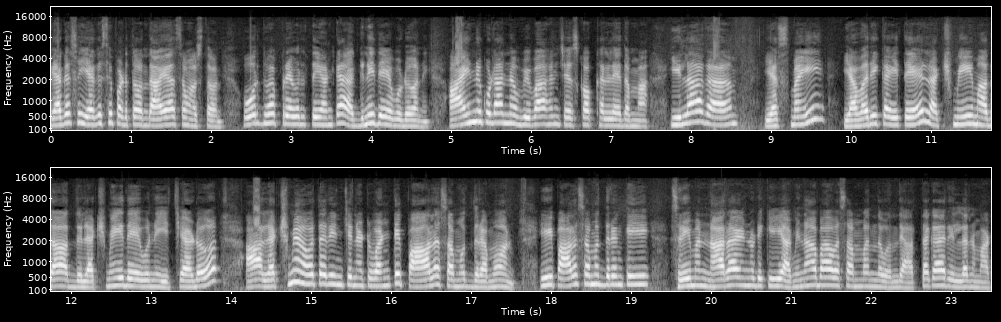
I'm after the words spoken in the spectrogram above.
ఎగసి ఎగసి పడుతోంది ఆయాసం వస్తోంది. ఊర్ధ్వ ప్రవృత్తి అంటే అగ్నిదేవుడు అని. ఆయన్ని కూడా నువ్వు వివాహం చేసుకోక్కర్లేదమ్మా. ఇలాగా యస్మై ఎవరికైతే లక్ష్మీ మదాద్ లక్ష్మీదేవుని ఇచ్చాడో ఆ లక్ష్మి అవతరించినటువంటి పాల సముద్రము అని. ఈ పాల సముద్రంకి శ్రీమన్నారాయణుడికి అవినాభావ సంబంధం ఉంది. అత్తగారి ఇల్లు అనమాట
